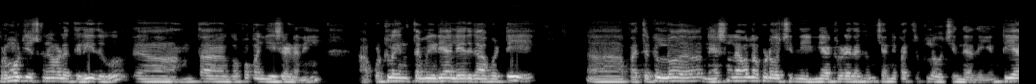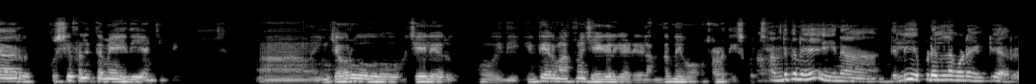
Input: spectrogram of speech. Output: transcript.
ప్రమోట్ చేసుకునే తెలియదు అంత గొప్ప పని చేశాడని. అప్పట్లో ఇంత మీడియా లేదు కాబట్టి ఆ, పత్రికల్లో నేషనల్ లెవెల్లో కూడా వచ్చింది. ఇండియా టుడే దగ్గర నుంచి అన్ని పత్రికల్లో వచ్చింది అది. ఎన్టీఆర్ కృషి ఫలితమే ఇది అని చెప్పి. ఆ, ఇంకెవరు చేయలేరు. ఓ ఇది. ఎన్టీఆర్ మాత్రమే చేయగలిగాడు. వీళ్ళందరినీ ఒక చోట తీసుకొచ్చారు అందుకనే ఈయన ఢిల్లీ ఎప్పుడు వెళ్ళినా కూడా ఎన్టీఆర్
